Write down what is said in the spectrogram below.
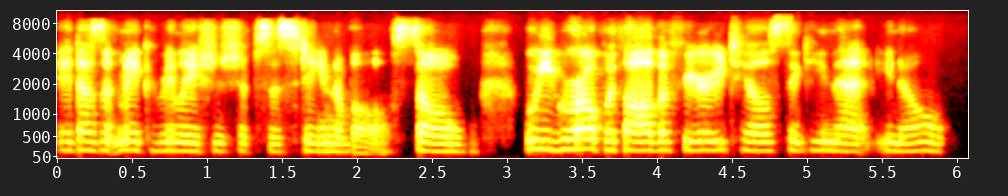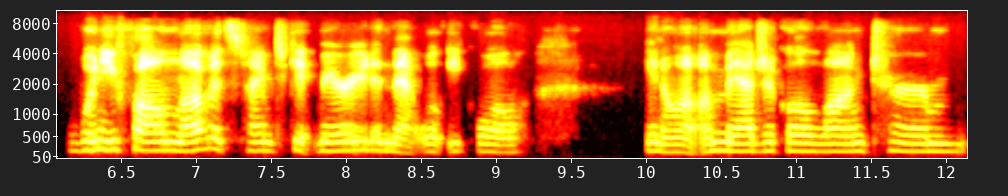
It doesn't make a relationship sustainable. So we grow up with all the fairy tales thinking that, you know, when you fall in love, it's time to get married and that will equal, you know, a magical long term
